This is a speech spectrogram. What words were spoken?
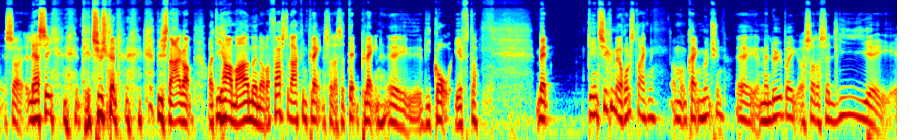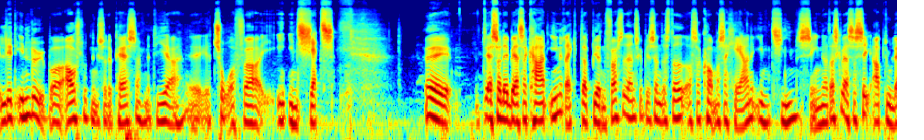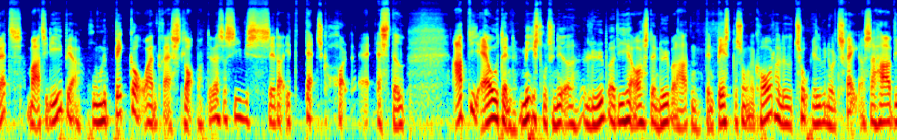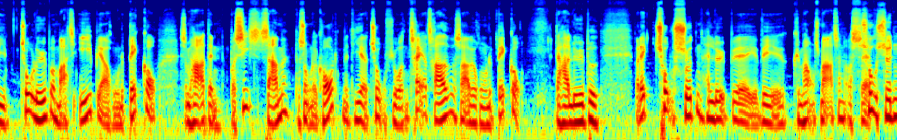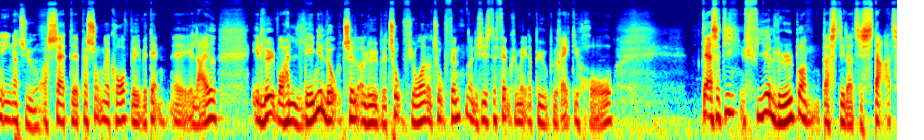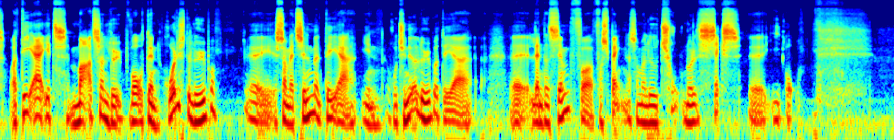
så lad os se, det er Tyskland, vi snakker om, og de har meget med, når der først er lagt en plan, så er det altså den plan, øh, vi går efter. Men det er en 10 km rundstrækning om, omkring München, øh, man løber i, og så er der så lige øh, lidt indløb og afslutning, så det passer med de her øh, 42 i en chat. Øh, det er så det bliver altså Karen Inrik, der bliver den første danske, bliver sendt afsted, og så kommer så herrene i en time senere. Der skal vi altså se Abdulat, Martin Ebjerg, Rune Bækgaard og Andreas Slommer. Det vil altså sige, at vi sætter et dansk hold afsted. Abdi er jo den mest rutinerede løber, og de her også den løber, der har den, den bedste person af kort, har løbet 2.11.03, og så har vi to løber, Martin Ebjerg og Rune Bækgaard, som har den præcis samme person af kort med de her 2.14.33, og så har vi Rune Bækgaard, der har løbet, var det ikke 2.17, han løb øh, ved Københavns Marathon? Og sat, 2.17.21. Og sat øh, personlig kort ved, ved den øh, lejlighed. Et løb, hvor han længe lå til at løbe 2.14 og 2.15, og de sidste 5 km blev, blev rigtig hårde. Det er altså de fire løber, der stiller til start, og det er et maratonløb, hvor den hurtigste løber, øh, som er tilmeldt, det er en rutineret løber, det er øh, Landon Sem for, for Spanien, som har løbet 2.06 øh, i år.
